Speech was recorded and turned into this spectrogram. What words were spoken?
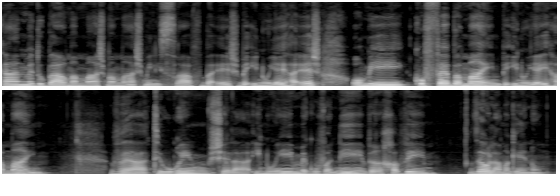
כאן מדובר ממש ממש מי נשרף באש בעינויי האש, או מי כופה במים בעינויי המים. והתיאורים של העינויים מגוונים ורחבים, זה עולם הגיהנום.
